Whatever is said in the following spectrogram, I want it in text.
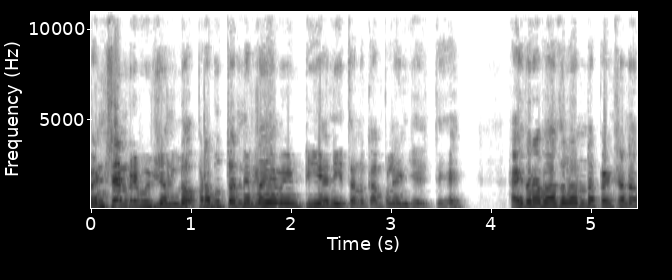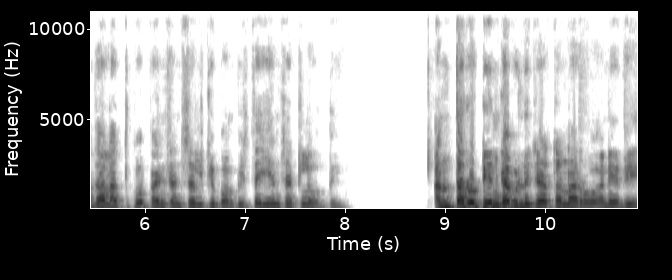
పెన్షన్ రివిజన్లో ప్రభుత్వ నిర్ణయం ఏంటి అని తను కంప్లైంట్ చేస్తే హైదరాబాద్లో ఉన్న పెన్షన్ అదాలత్కు పెన్షన్ సెల్కి పంపిస్తే ఏం సెటిల్ అవుద్ది? అంత రొటీన్గా వీళ్ళు చేస్తున్నారు అనేది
